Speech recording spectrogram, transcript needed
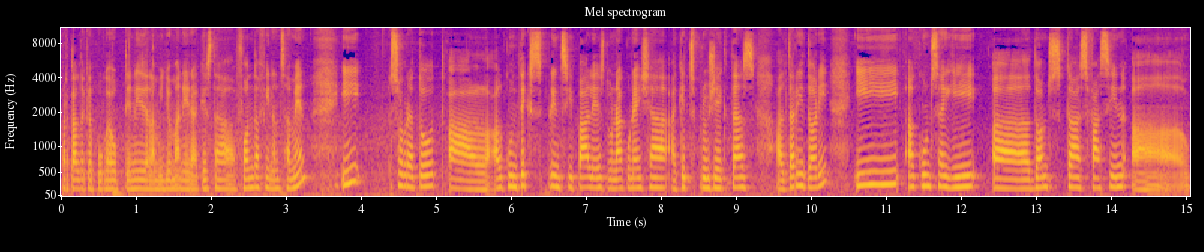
per tal de que pugueu obtenir de la millor manera aquesta font de finançament i sobretot el, el context principal és donar a conèixer aquests projectes al territori i aconseguir eh, doncs, que es facin eh,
